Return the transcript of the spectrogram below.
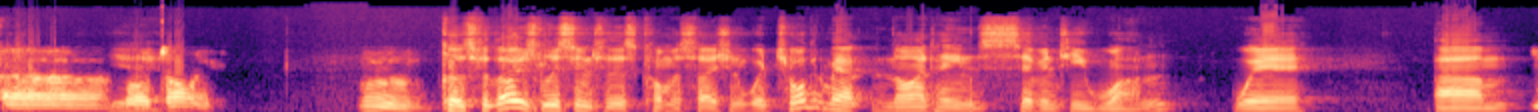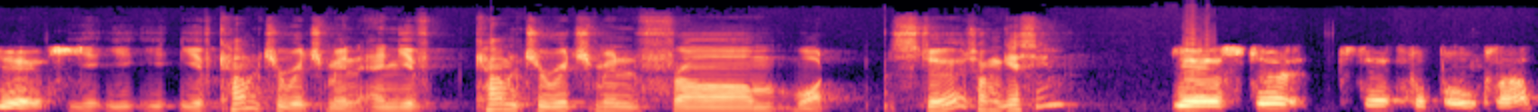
uh, Yeah. by Tommy. Mm. Because for those listening to this conversation, we're talking about 1971, where um, Yes, y- y- you've come to Richmond, and you've come to Richmond from what Sturt, I'm guessing. yeah, Sturt, Sturt Football Club.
